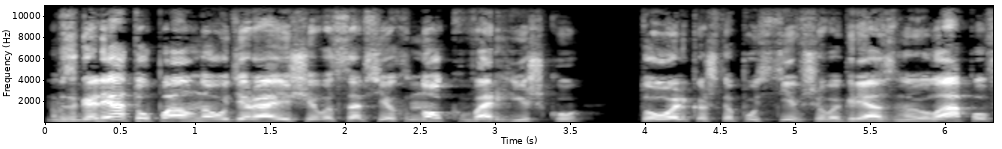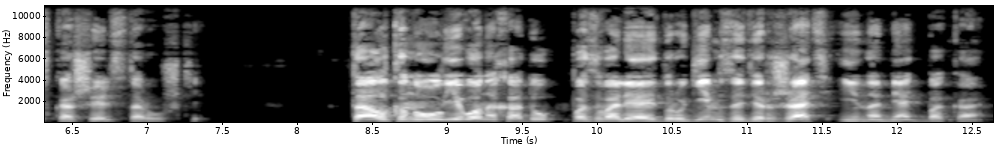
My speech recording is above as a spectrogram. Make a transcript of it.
Взгляд упал на удирающего со всех ног воришку, только что пустившего грязную лапу в кошель старушки. Толкнул его на ходу, позволяя другим задержать и намять бока.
